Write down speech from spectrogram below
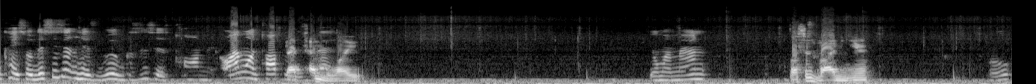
okay, so this isn't his room, because this is Tom. Oh, I'm on top of That's his him bed. light. Yo, my man. Let's just vibe in here. Oh,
